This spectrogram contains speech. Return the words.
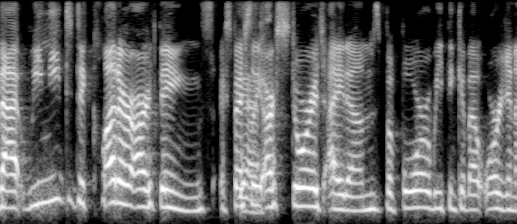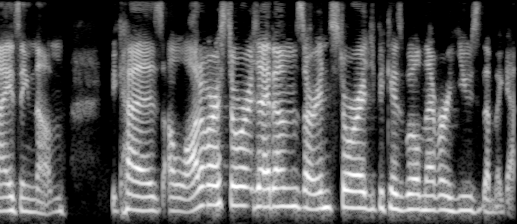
that we need to declutter our things, especially yes. our storage items before we think about organizing them because a lot of our storage items are in storage because we'll never use them again.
